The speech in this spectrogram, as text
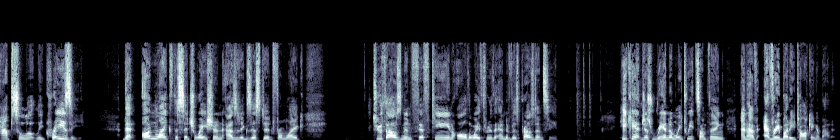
absolutely crazy that unlike the situation as it existed from like 2015 all the way through the end of his presidency he can't just randomly tweet something and have everybody talking about it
